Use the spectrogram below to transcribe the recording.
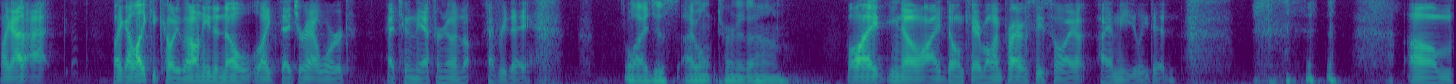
Like I, I like I like you, Cody, but I don't need to know like that you're at work at two in the afternoon every day. well, I just I won't turn it on. Well, I you know I don't care about my privacy, so I I immediately did. um.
